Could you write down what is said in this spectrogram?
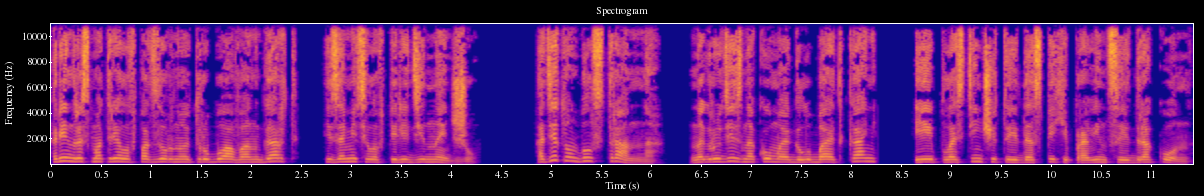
Рин рассмотрела в подзорную трубу авангард и заметила впереди Неджу. Одет он был странно. На груди знакомая голубая ткань и пластинчатые доспехи провинции Дракон,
